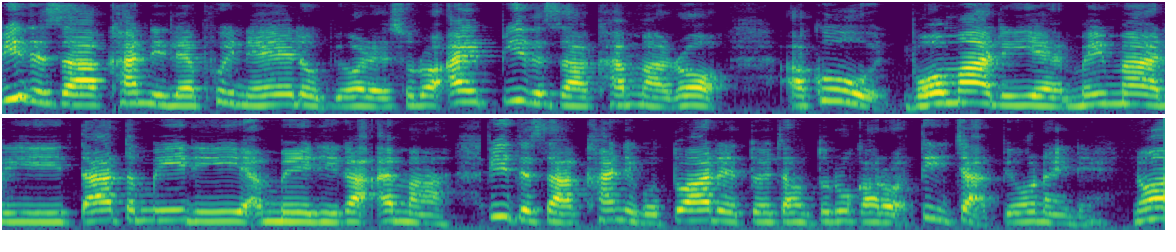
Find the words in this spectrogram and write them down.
ပြည်တစားခန်းတွေလည်းဖွင့်နေလို့ပြောတယ်ဆိုတော့အဲ့ပြည်တစားခန်းမှာတော့အခုဘောမတွေရဲ့မိမတွေတားသမီးတွေအမေတွေကအဲ့မှာပြည်တစားခန်းတွေကိုတွားတဲ့အတွက်ကြောင့်သူတို့ကတော့အတအကျပြောနိုင်တယ်เนาะ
